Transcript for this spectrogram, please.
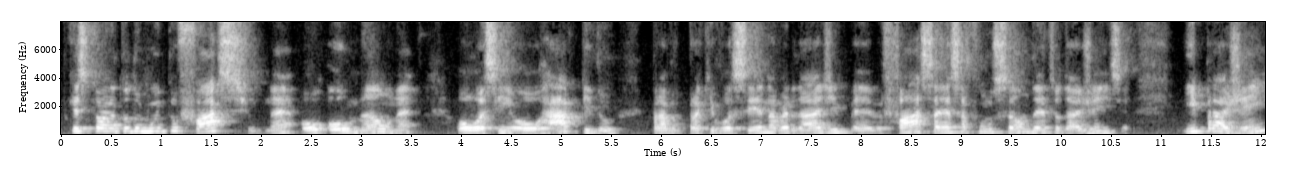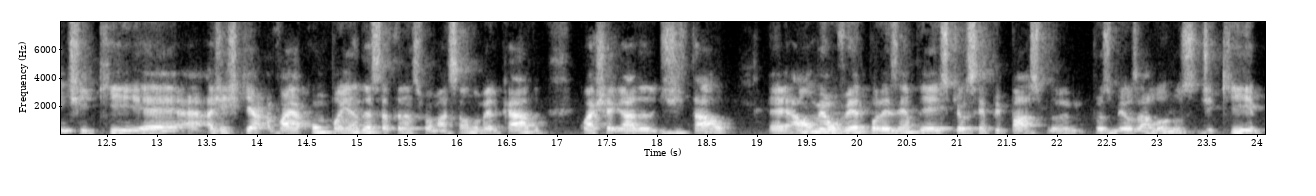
porque se torna tudo muito fácil, né? Ou, ou não, né? ou assim, ou rápido para que você, na verdade, é, faça essa função dentro da agência. E para a gente que é, a gente que vai acompanhando essa transformação no mercado com a chegada do digital, é, ao meu ver, por exemplo, e é isso que eu sempre passo para os meus alunos, de que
